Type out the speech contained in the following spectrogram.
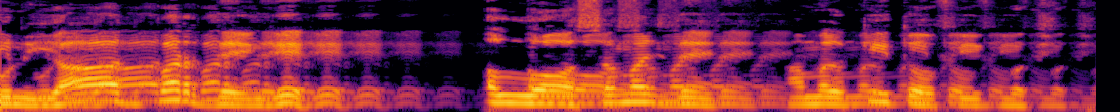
بنیاد پر دیں گے۔ اللہ سمجھ دیں، عمل کی توفیق بخش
